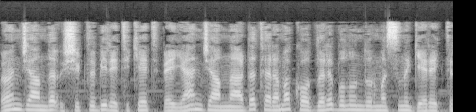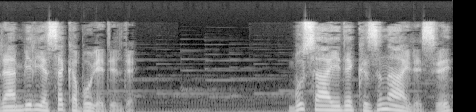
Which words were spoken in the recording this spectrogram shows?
ön camda ışıklı bir etiket ve yan camlarda tarama kodları bulundurmasını gerektiren bir yasa kabul edildi. Bu sayede kızın ailesi,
